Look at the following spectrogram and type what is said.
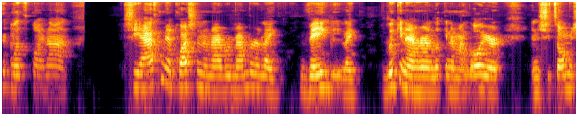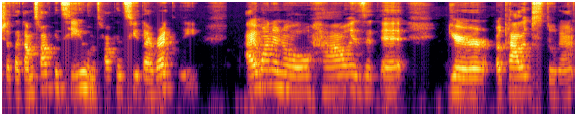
What's going on? She asked me a question, and I remember like vaguely, like looking at her and looking at my lawyer. And she told me, she's like, I'm talking to you. I'm talking to you directly. I want to know how is it that you're a college student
